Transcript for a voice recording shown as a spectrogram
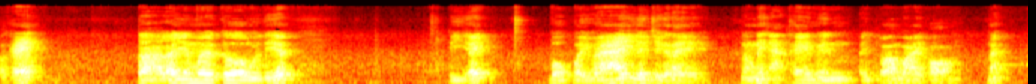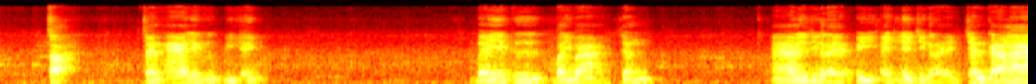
អូខេតើឥឡូវយើងមើលកមួយទៀត 2x បូក 3y លើកជាការ៉េក្នុងនេះអថេមាន x ផង y ផងណាតោះអញ្ចឹង a យើងគឺ 2x b យើងគឺ 3y អញ្ចឹង a លើកជាការ៉េ 2x លើកជាការ៉េអញ្ចឹងកាលណា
